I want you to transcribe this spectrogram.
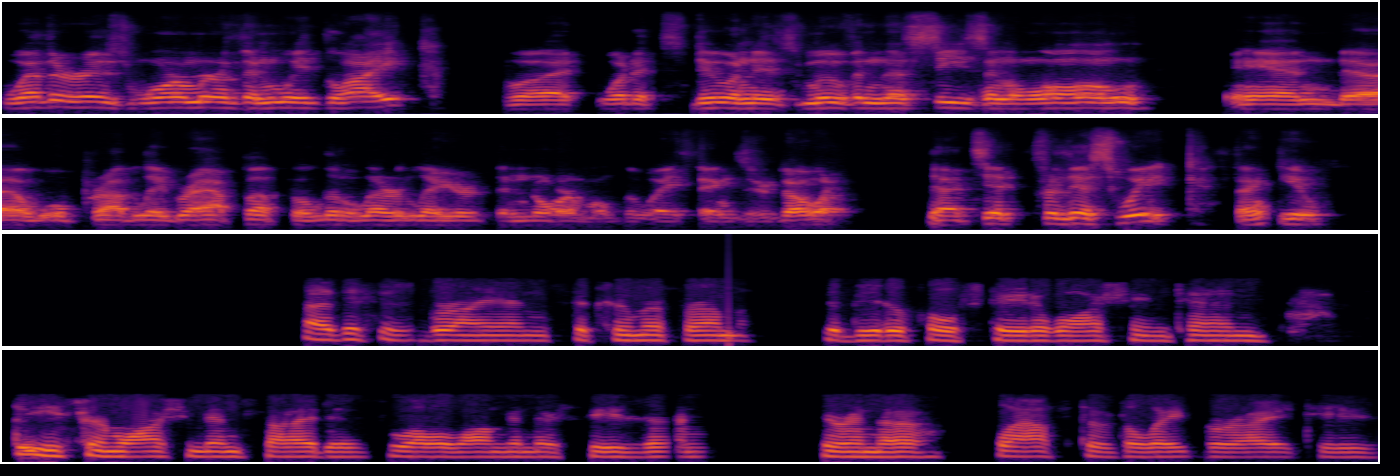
Weather is warmer than we'd like, but what it's doing is moving the season along, and uh, we'll probably wrap up a little earlier than normal the way things are going. That's it for this week. Thank you. Uh, this is Brian Sakuma from the beautiful state of Washington. The eastern Washington side is well along in their season. They're in the last of the late varieties.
